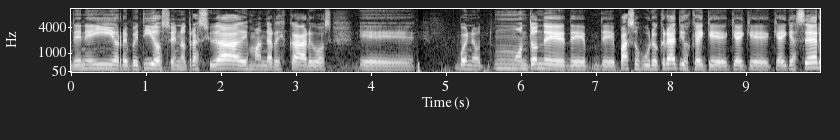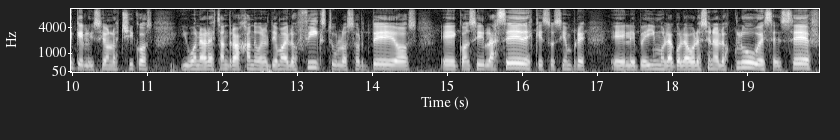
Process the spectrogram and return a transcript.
DNI repetidos en otras ciudades, mandar descargos bueno, un montón de, pasos burocráticos que hay que, hay que, hay que hacer, que lo hicieron los chicos y bueno, ahora están trabajando con el tema de los fixtures, los sorteos, eh, conseguir las sedes, que eso siempre eh, le pedimos la colaboración a los clubes, el CEF,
